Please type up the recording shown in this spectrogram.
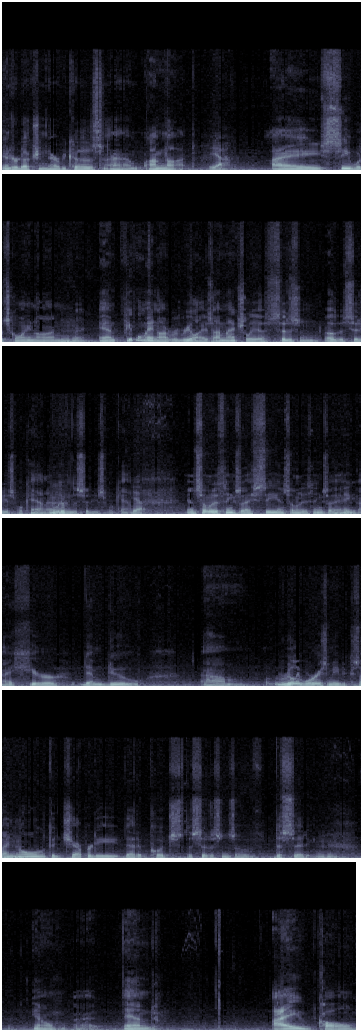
introduction there because um, I'm not. Yeah. I see what's going on, and people may not realize I'm actually a citizen of the city of Spokane. I live in the city of Spokane. Yeah. And some of the things I see and some of the things I, I hear them do um, really worries me because I know the jeopardy that it puts the citizens of the city. You know, uh, and I call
